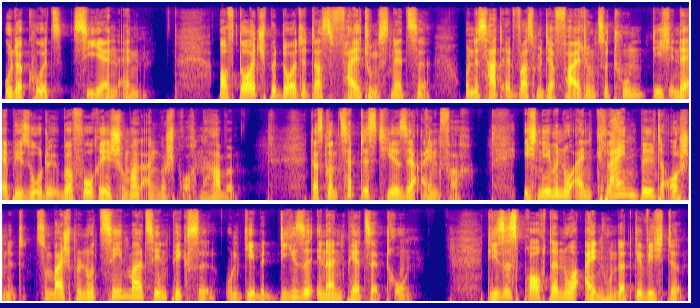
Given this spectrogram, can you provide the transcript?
oder kurz CNN. Auf Deutsch bedeutet das Faltungsnetze und es hat etwas mit der Faltung zu tun, die ich in der Episode über Fourier schon mal angesprochen habe. Das Konzept ist hier sehr einfach. Ich nehme nur einen kleinen Bildausschnitt, zum Beispiel nur 10 x 10 Pixel, und gebe diese in ein Perzeptron. Dieses braucht dann nur 100 Gewichte.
